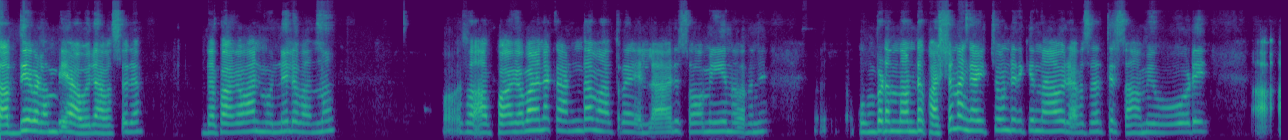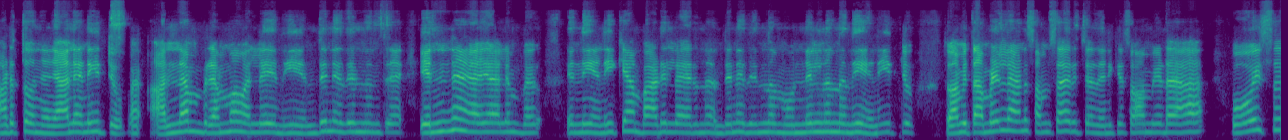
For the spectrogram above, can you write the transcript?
സദ്യ വിളമ്പിയ ഒരു അവസരം. ഭഗവാൻ മുന്നിൽ വന്ന് ഭഗവാനെ കണ്ട മാത്രമേ എല്ലാവരും സ്വാമി എന്ന് പറഞ്ഞ് കുമ്പിടുന്നോണ്ട്. ഭക്ഷണം കഴിച്ചുകൊണ്ടിരിക്കുന്ന ആ ഒരു അവസരത്തിൽ സ്വാമി ഓടി അടുത്ത് വന്ന്. ഞാൻ എണീറ്റു. അന്നം ബ്രഹ്മമല്ലേ നീ എന്തിനിതിൽ നിന്ന് എന്നെ ആയാലും നീ എണീക്കാൻ പാടില്ലായിരുന്നു. എന്തിന് ഇതിൽ നിന്ന് മുന്നിൽ നിന്ന് നീ എണീറ്റു? സ്വാമി തമിഴിലാണ് സംസാരിച്ചത്. എനിക്ക് സ്വാമിയുടെ ആ വോയിസ്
